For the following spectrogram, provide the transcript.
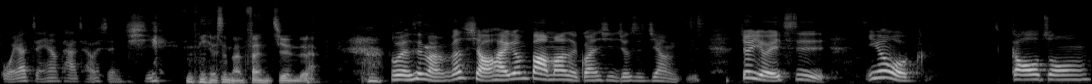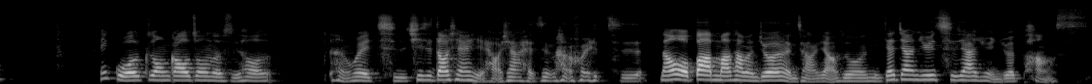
我要怎样他才会生气。你也是蛮犯贱的，我也是蛮……小孩跟爸妈的关系就是这样子。就有一次，因为我高中，哎，国中、高中的时候很会吃，其实到现在也好像还是蛮会吃。然后我爸妈他们就会很常讲说：“你再这样继续吃下去，你就会胖死。”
